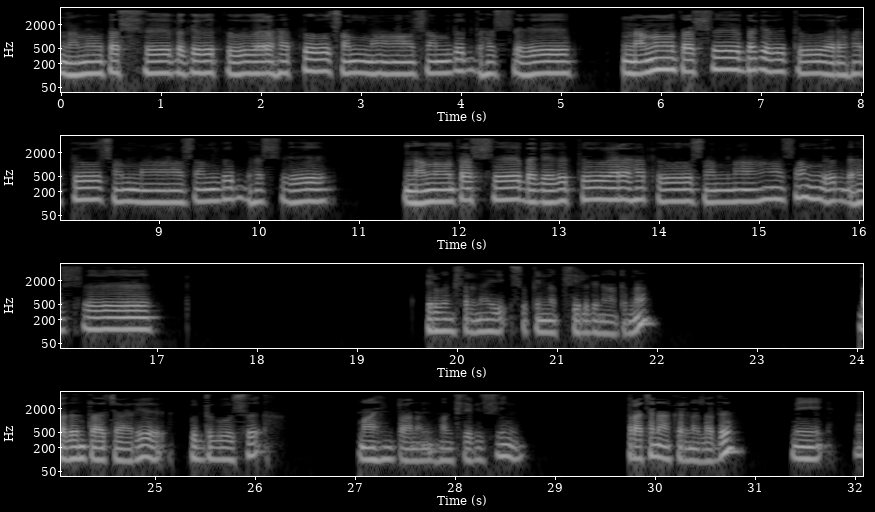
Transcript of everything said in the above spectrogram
නමෝ තස්ස භගවතු වරහතෝ සම්මා සම්බුද්දස්ස. නමෝ තස්ස භගවතු වරහතෝ සම්මා සම්බුද්දස්ස. නමෝ තස්ස භගවතු වරහතෝ සම්මා සම්බුද්දස්ස. පෙරවන් සරණයි සුපින්නත් සියලු දෙනාටම. බදන්තාචාර්ය බුද්ධඝෝෂ මාහිම්පාණන් වහන්සේ විසින් රචනා කරන ලද මේ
